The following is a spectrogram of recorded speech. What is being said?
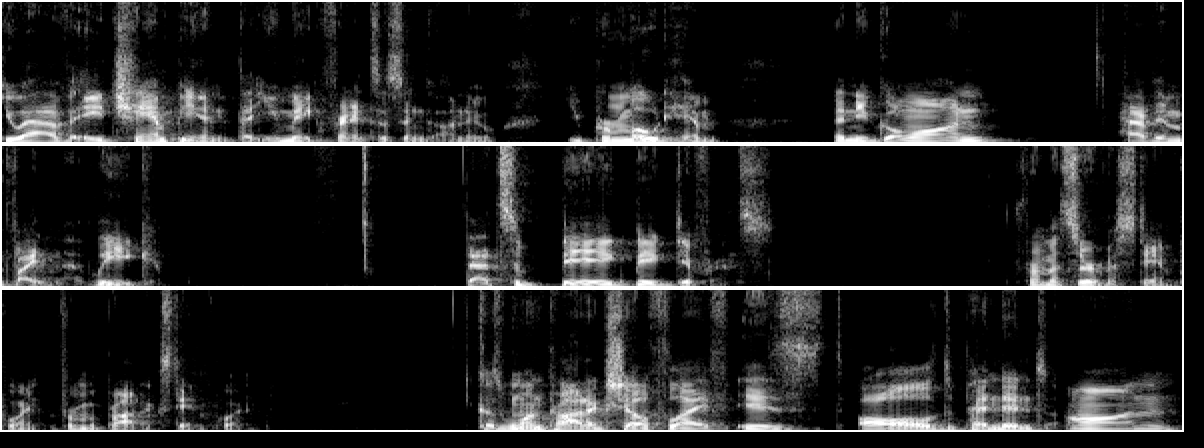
You have a champion that you make Francis Ngannou. You promote him. Then you go on, have him fight in that league. That's a big, big difference from a service standpoint, from a product standpoint. Because one product shelf life is all dependent on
